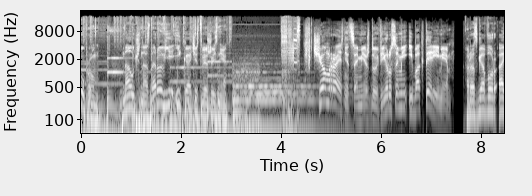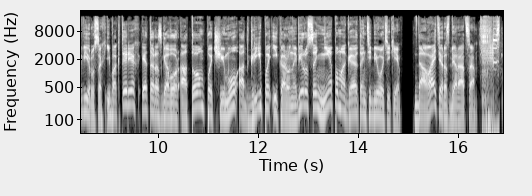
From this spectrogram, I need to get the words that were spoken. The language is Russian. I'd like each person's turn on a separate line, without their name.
Купрум. Научное здоровье и качестве жизни. В чем разница между вирусами и бактериями? Разговор о вирусах и бактериях – это разговор о том, почему от гриппа и коронавируса не помогают антибиотики. Давайте разбираться.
